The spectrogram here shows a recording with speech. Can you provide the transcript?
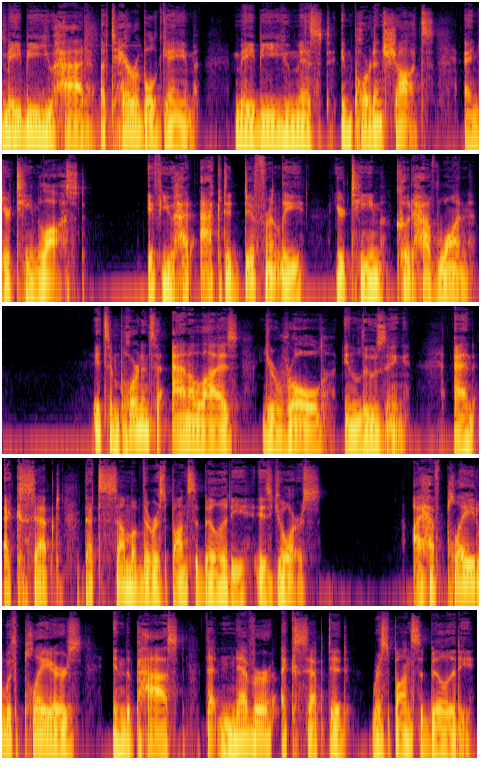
Maybe you had a terrible game. Maybe you missed important shots and your team lost. If you had acted differently, your team could have won. It's important to analyze your role in losing and accept that some of the responsibility is yours. I have played with players in the past that never accepted responsibility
